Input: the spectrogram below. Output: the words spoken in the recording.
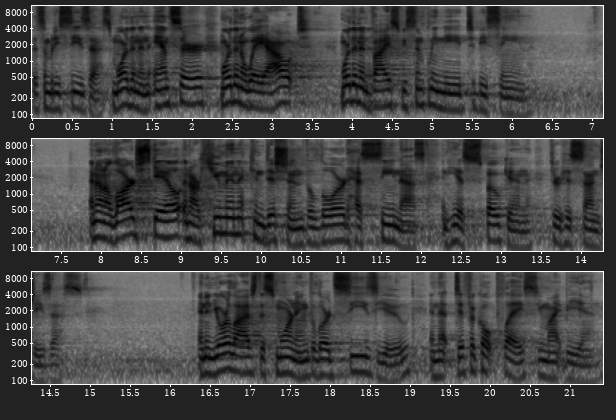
that somebody sees us. More than an answer, more than a way out, more than advice, we simply need to be seen. And on a large scale, in our human condition, the Lord has seen us and He has spoken through His Son, Jesus. And in your lives this morning, the Lord sees you in that difficult place you might be in.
